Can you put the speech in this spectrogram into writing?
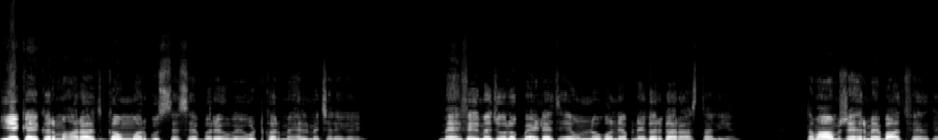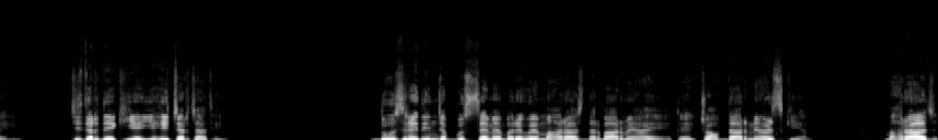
यह कहकर महाराज गम और गुस्से से भरे हुए उठकर महल में चले गए। महफिल में जो लोग बैठे थे, उन लोगों ने अपने घर का रास्ता लिया। तमाम शहर में बात फैल गई। जिधर देखिए यही चर्चा थी। दूसरे दिन जब गुस्से में भरे हुए महाराज दरबार में आए तो एक चौबदार ने अर्ज़ किया, महाराज,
